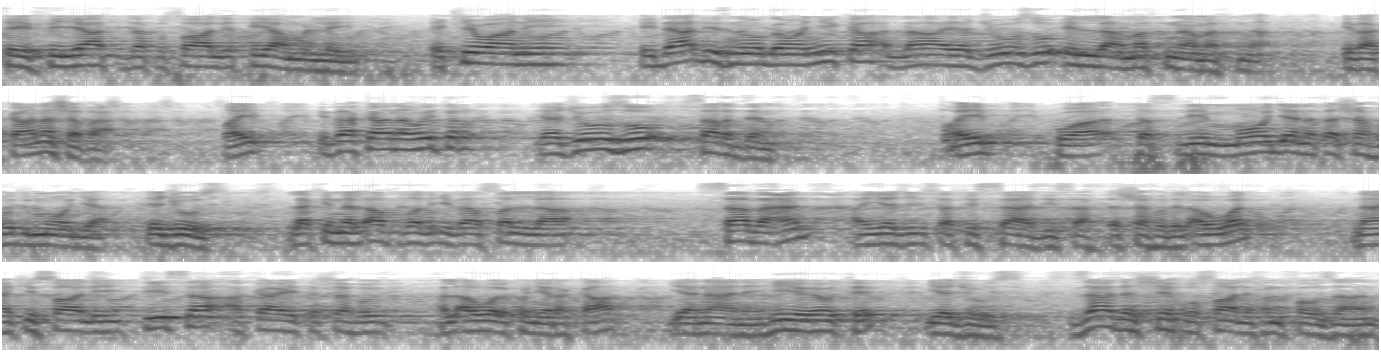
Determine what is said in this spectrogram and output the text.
kaifiyat za kusali qiyamul layl ikiwa ni idadi zinazogawanyika la yajuzu illa mathna mathna idha kana shafa طيب اذا كان وتر يجوز سردا طيب هو تسليم موجة نتشهد موجة يجوز لكن الأفضل إذا صلى سبعا أن يجلس في السادسة التشهد الأول na akisali tisa akae tashahud al-awwal kwenye raka ya nane hiyo yote yajuz zada Sheikh Salih al-Fawzan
